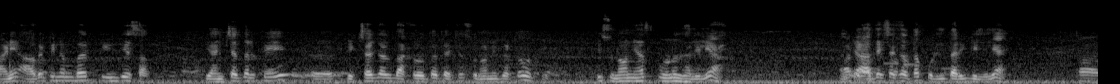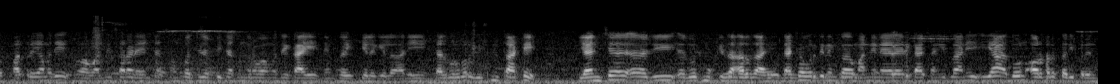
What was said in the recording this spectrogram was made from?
आणि आरोपी नंबर तीन ते सात यांच्यातर्फे डिस्चार्ज अर्ज दाखल होता त्याच्या सुनावणीकरता होती. ती सुनावणी आज पूर्ण झालेली आहे. आणि त्या आदेशाकरता पुढील तारीख दिलेली आहे. मात्र यामध्ये वाल्मिक कराड यांच्या संपत्ती जप्तीच्या संदर्भामध्ये काय नेमकं हे केलं गेलं? आणि त्याचबरोबर विष्णू चाटे यांच्या जी दोषमुक्तीचा अर्ज आहे त्याच्यावरती नेमकं मान्य न्यायालयाने काय सांगितलं आणि या दोन ऑर्डर कधीपर्यंत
